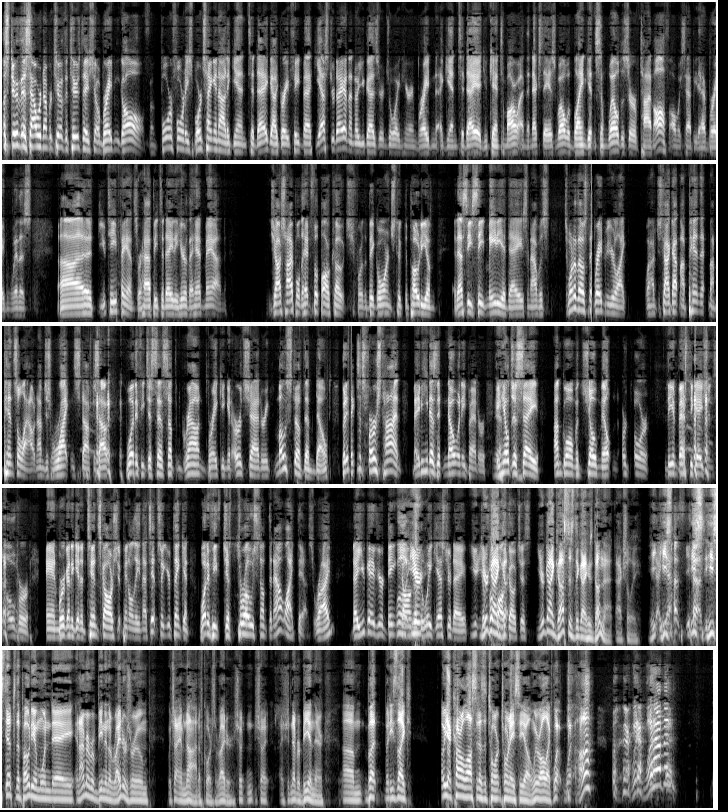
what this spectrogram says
Let's do this. Hour number two of the Tuesday show. Braden Gall from 440 Sports hanging out again today. Got great feedback yesterday, and I know you guys are enjoying hearing Braden again today, and you can tomorrow and the next day as well with Blaine getting some well deserved time off. Always happy to have Braden with us. Uh, UT fans were happy today to hear the head man. Josh Heupel, the head football coach for the Big Orange, took the podium at SEC Media Days, and I was, it's one of those things, Braden, you're like, well, I just I got my pen my pencil out and I'm just writing stuff. Just how what if he just says something groundbreaking and earth shattering? Most of them don't, but it's his first time. Maybe he doesn't know any better, yeah. and he'll just say, "I'm going with Joe Milton," or or the investigation's over, and we're going to get a ten scholarship penalty, and that's it. So you're thinking, what if he just throws something out like this, right? Now you gave your ding well, dong of the week yesterday. Your, your guy, coaches. Your guy Gus is the guy who's done that. Actually, he yes, yes. he stepped to the podium one day, and I remember being in the writers' room, which I am not, of course, a writer. Should, should I should never be in there. Um, but but he's like, oh yeah, Carl Lawson has a torn, torn ACL, and we were all like, what what huh? what, what happened?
